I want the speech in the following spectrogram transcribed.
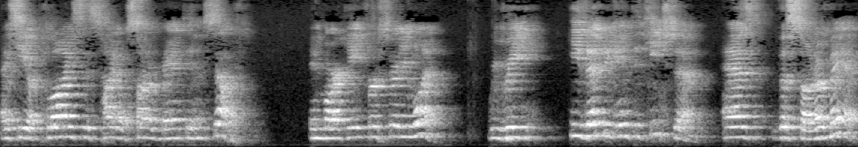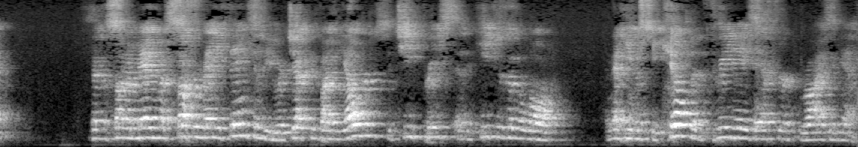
as he applies this title, Son of Man, to himself. In Mark 8, verse 31, we read, He then began to teach them as the Son of Man that the Son of Man must suffer many things and be rejected by the elders, the chief priests, and the teachers of the law, and that he must be killed and three days after rise again.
